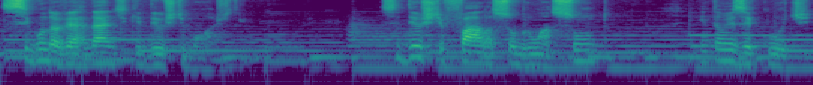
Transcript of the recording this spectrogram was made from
segundo a verdade que Deus te mostra. Se Deus te fala sobre um assunto, então execute.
